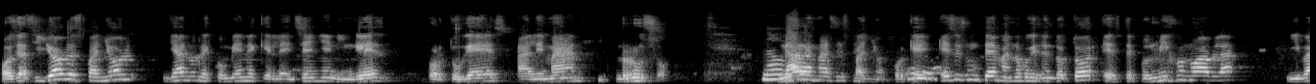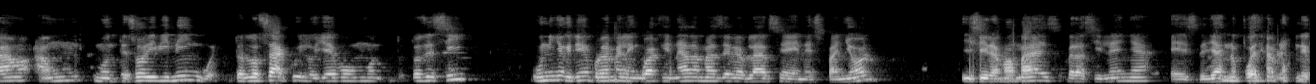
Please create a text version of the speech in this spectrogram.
O sea, si yo hablo español, ya no le conviene que le enseñen inglés, portugués, alemán, ruso. Nada pues, más español, porque ese es un tema, ¿no? Porque dicen, doctor, este, pues mi hijo no habla y va a un Montessori bilingüe. Entonces lo saco y lo llevo un Entonces sí, un niño que tiene un problema de lenguaje nada más debe hablarse en español. Y si la mamá es brasileña, este, ya no puede hablar de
